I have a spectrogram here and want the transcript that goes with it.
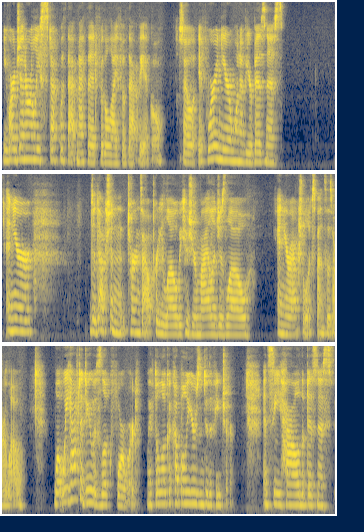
you are generally stuck with that method for the life of that vehicle. So if we're in year one of your business and your deduction turns out pretty low because your mileage is low and your actual expenses are low, what we have to do is look forward. We have to look a couple years into the future and see how the business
